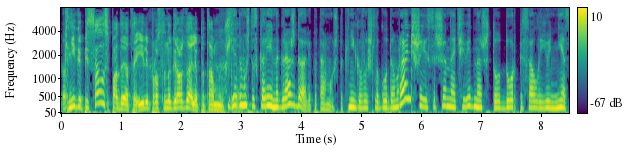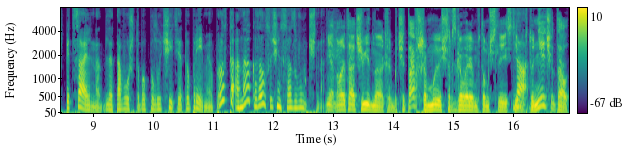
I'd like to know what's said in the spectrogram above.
Книга писалась под это или просто награждали потому что? Я думаю, что скорее награждали, потому что книга вышла годом раньше, и совершенно очевидно, что Дор писал ее не специально для того, чтобы получить эту премию. Просто она оказалась очень созвучна. Не, ну это очевидно, как бы читавшим. Мы сейчас разговариваем в том числе и с теми, Да. кто не читал.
